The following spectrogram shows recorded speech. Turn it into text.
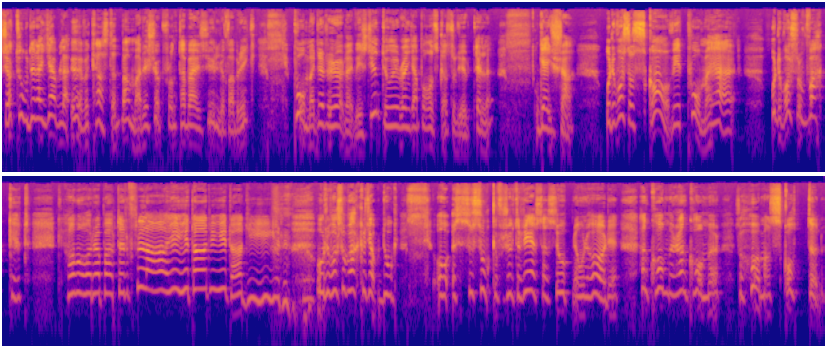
Så jag tog det där jävla överkastet mamma hade köpt från Tabergs hyllefabrik på mig det röda. Jag visste ju inte hur den japanska såg ut, eller geisha. Och det var så skavigt på mig här. Och det var så vackert. Kamara butterfly, da di da di. Och det var så vackert. Jag dog. Och Suzuki försökte resa sig upp när hon hörde. Han kommer, han kommer. Så hör man skotten.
